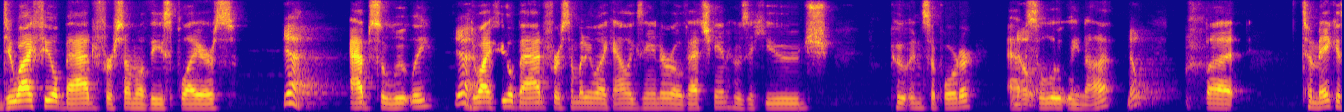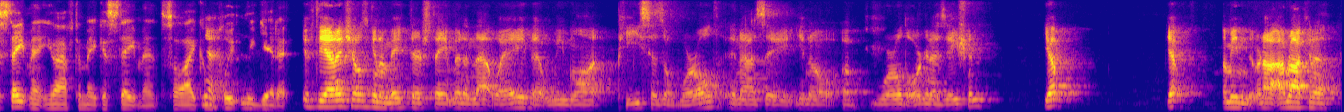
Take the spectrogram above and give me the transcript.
do I feel bad for some of these players? Yeah. Absolutely. Yeah. Do I feel bad for somebody like Alexander Ovechkin, who's a huge Putin supporter? No. Absolutely not. nope. But to make a statement, you have to make a statement. So I completely get it. If the NHL is going to make their statement in that way that we want peace as a world and as a, you know, a world organization, yep. Yep. I mean, we're not I'm not to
